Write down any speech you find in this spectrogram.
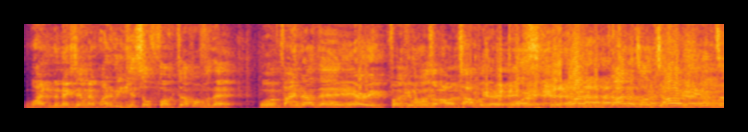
Why, the next day I'm like, why did we get so fucked up off of that? Well, we find out that Eric fucking was on top of there pouring, pouring Bucanas on top Yeah, into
